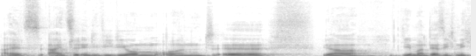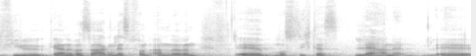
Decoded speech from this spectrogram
als Einzelindividuum und äh, ja, jemand, der sich nicht viel gerne was sagen lässt von anderen, äh, musste ich das lernen, äh,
